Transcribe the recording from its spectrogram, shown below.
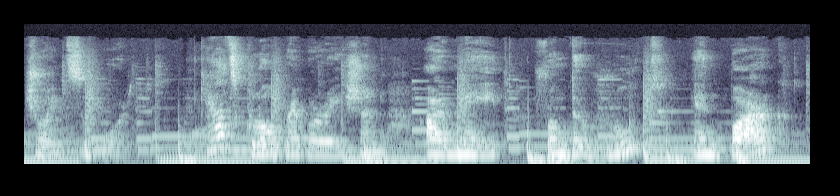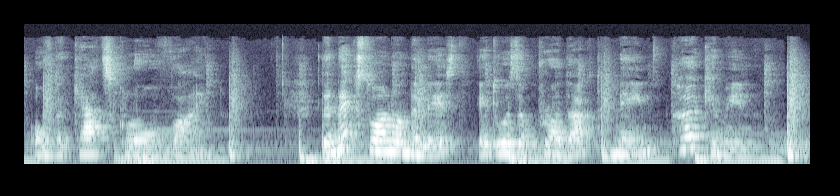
joint support. Cat's claw preparation are made from the root and bark of the cat's claw vine. The next one on the list, it was a product named curcumin. Curcumin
